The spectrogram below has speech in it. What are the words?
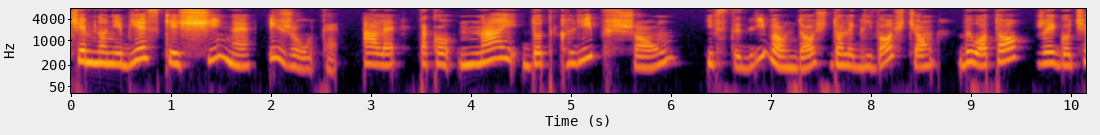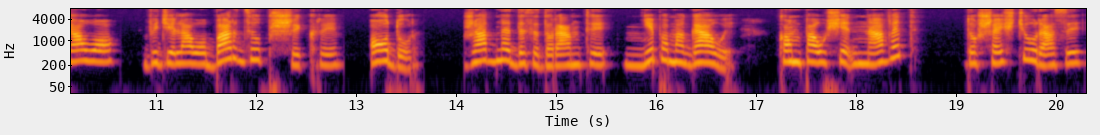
ciemnoniebieskie, sine i żółte. Ale taką najdotkliwszą i wstydliwą dość dolegliwością było to, że jego ciało wydzielało bardzo przykry odór. Żadne dezodoranty nie pomagały. Kąpał się nawet do sześciu razy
